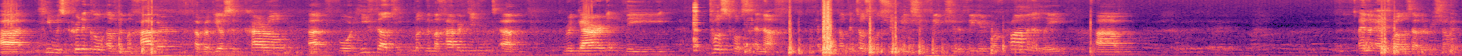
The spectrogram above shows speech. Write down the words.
Uh, he was critical of the mechaber of Rav Yosef Karo uh, for he felt he, the mechaber didn't um, regard the Tosfos enough. I felt that Tosfos should, be, should, fig- should have figured more prominently, um, and as well as other Rishonim.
